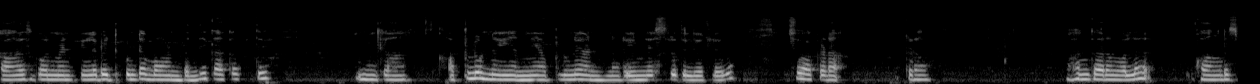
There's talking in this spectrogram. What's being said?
కాంగ్రెస్ గవర్నమెంట్ నిలబెట్టుకుంటే బాగుంటుంది. కాకపోతే ఇంకా అప్పులు ఉన్నాయి అన్ని అప్పులు ఉన్నాయి అంటున్నారు. ఏం చేస్తారో తెలియట్లేదు. సో అక్కడ ఇక్కడ అహంకారం వల్ల కాంగ్రెస్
